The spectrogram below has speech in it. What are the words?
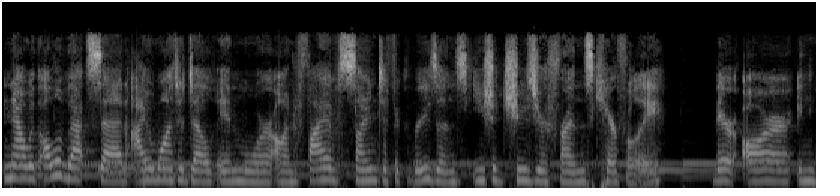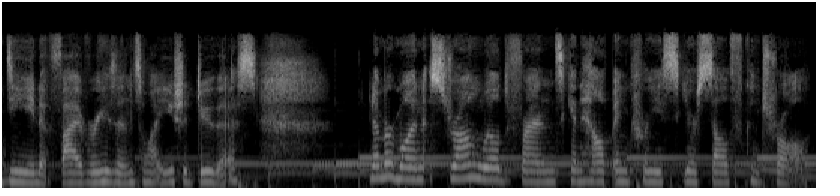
Now, with all of that said, I want to delve in more on five scientific reasons you should choose your friends carefully. There are indeed five reasons why you should do this. Number one, strong willed friends can help increase your self control.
